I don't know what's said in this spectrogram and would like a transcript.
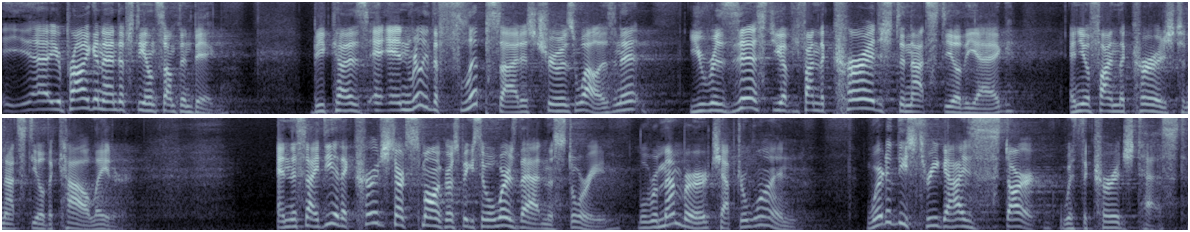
yeah, you're probably going to end up stealing something big. Because, and really the flip side is true as well, isn't it? You resist, you, have, you find the courage to not steal the egg, and you'll find the courage to not steal the cow later. And this idea that courage starts small and grows big, you say, well, where's that in the story? Well, remember chapter one. Where did these three guys start with the courage test?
